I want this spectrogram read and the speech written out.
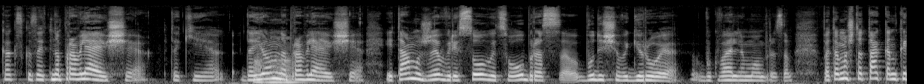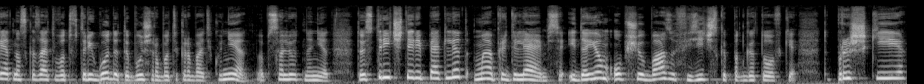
как сказать, направляющие такие, даем ага. направляющие, и там уже вырисовывается образ э, будущего героя буквальным образом. Потому что так конкретно сказать, вот в три года ты будешь работать акробатику, нет, абсолютно нет. То есть 3-4-5 лет мы определяемся и даем общую базу физической подготовки. Прыжки,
